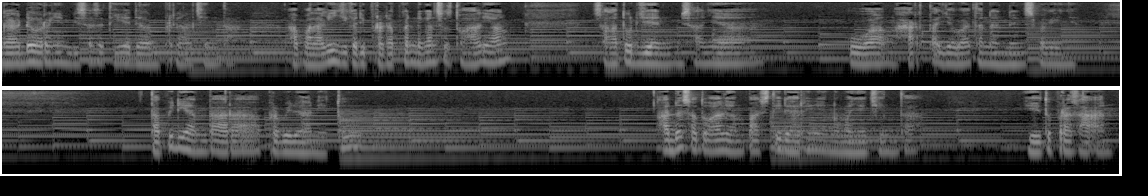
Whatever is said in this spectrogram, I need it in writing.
Nggak ada orang yang bisa setia dalam perihal cinta. Apalagi jika diperhadapkan dengan sesuatu hal yang sangat urgent, misalnya uang, harta, jabatan, dan lain sebagainya. Tapi di antara perbedaan itu, ada satu hal yang pasti dari yang namanya cinta, yaitu perasaan.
